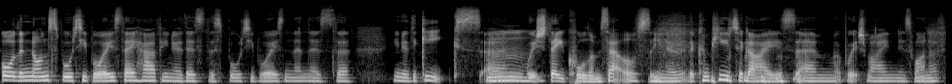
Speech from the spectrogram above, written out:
Or the non-sporty boys they have, you know, there's the sporty boys, and then there's the, you know, the geeks, um, which they call themselves, you know, the computer guys, um, of which mine is one of,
